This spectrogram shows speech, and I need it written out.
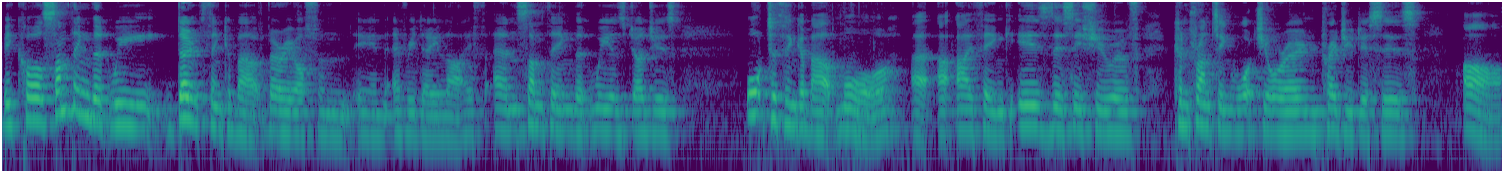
Because something that we don't think about very often in everyday life and something that we as judges ought to think about more, uh, I think, is this issue of confronting what your own prejudices are.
